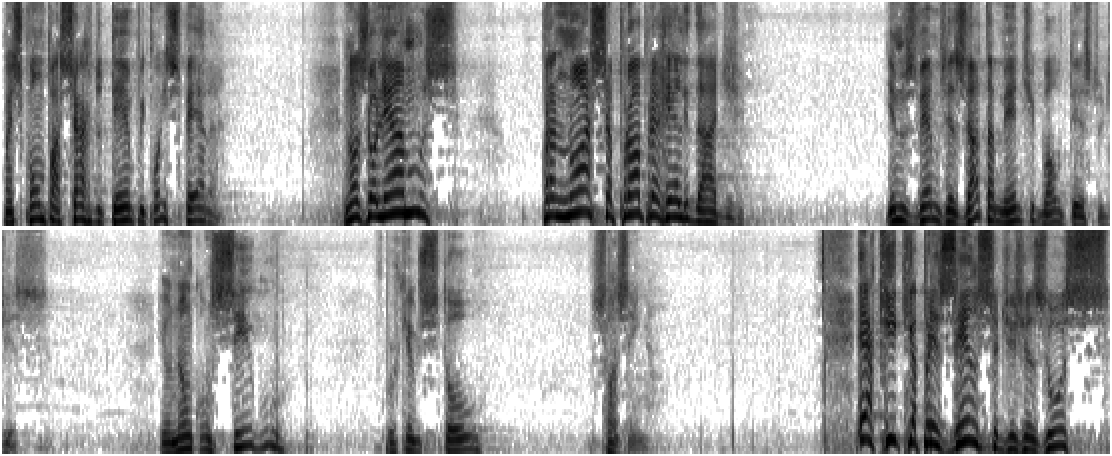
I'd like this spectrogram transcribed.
Mas com o passar do tempo e com a espera, nós olhamos para nossa própria realidade e nos vemos exatamente igual o texto diz. Eu não consigo porque eu estou sozinho. É aqui que a presença de Jesus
